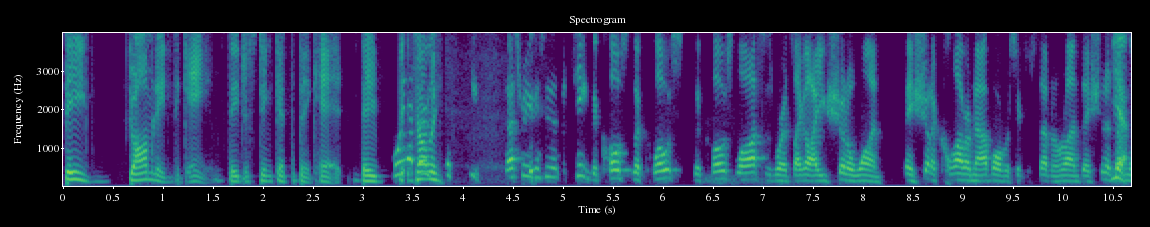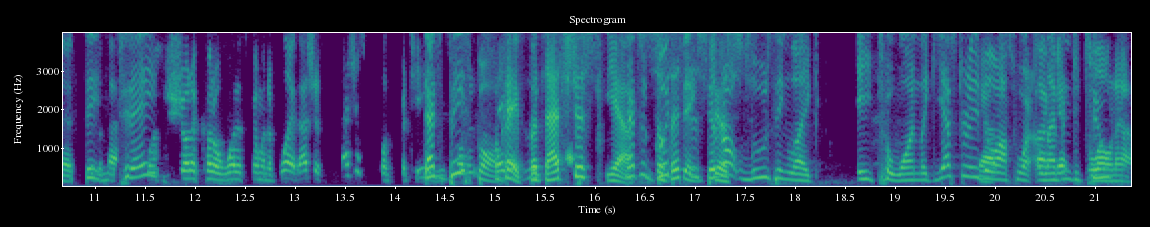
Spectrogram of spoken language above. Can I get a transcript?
they dominated the game. They just didn't get the big hit. They Well, it's yeah, not like fatigue. That's where you can see the fatigue. The close, the close, the close losses where it's like, oh, you should have won. They should have clobbered now over six or seven runs. They should have Yeah, done this. they- today- should have, could have. What is coming to play? That's just that's just fatigue. That's It's baseball. Okay, That's but that's just yeah. that's a so good this thing. is They're just not losing like eight to one. Like yesterday, they lost what eleven to two. out.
